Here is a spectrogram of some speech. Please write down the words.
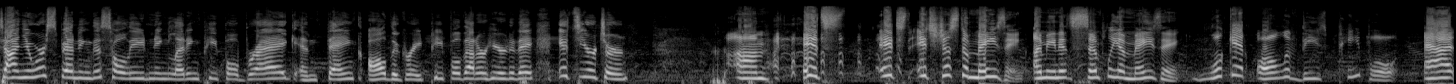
Tanya, we're spending this whole evening letting people brag and thank all the great people that are here today. It's your turn. Um, it's it's it's just amazing. I mean, it's simply amazing. Look at all of these people at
